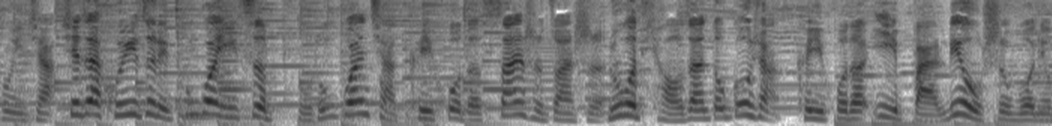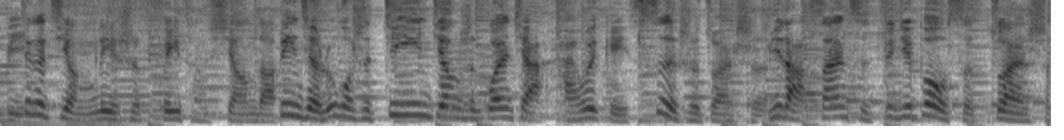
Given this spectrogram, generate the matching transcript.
充一下。现在回忆之旅通关一次普通关卡可以获得三十钻石，如果挑战都勾选，可以获得一百六十蜗牛币，这个奖励是非常香的，并且如果是精英僵尸关卡，还会给四十钻石，比打三次追击 BOSS 钻石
